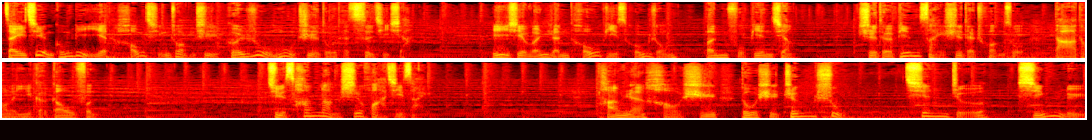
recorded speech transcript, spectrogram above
在建功立业的豪情壮志和入幕制度的刺激下，一些文人投笔从戎，奔赴边疆，使得边塞诗的创作达到了一个高峰。据《沧浪诗话》记载，唐人好诗多是征戍、迁折、行旅、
